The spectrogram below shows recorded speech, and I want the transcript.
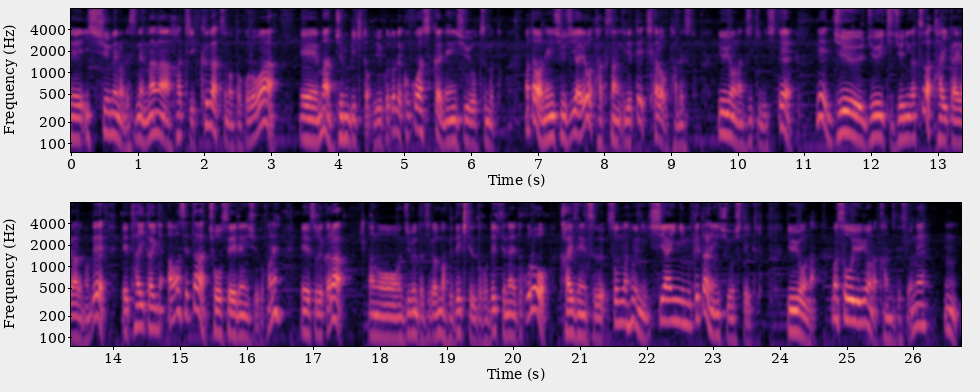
え1週目のですね7、8、9月のところは、えー、まあ、準備期ということでここはしっかり練習を積むと。または練習試合をたくさん入れて力を試すというような時期にしてで10、11、12月は大会があるので、え大会に合わせた調整練習とかね、えそれからあの自分たちがうまくできているところ、できてないところを改善する、そんな風に試合に向けた練習をしていくと。いうような、まあ、そういうような感じですよね。うん、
